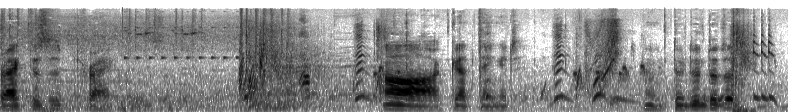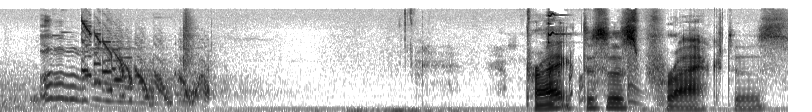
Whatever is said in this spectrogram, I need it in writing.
Practice is practice. Aw, oh, god dang it. Practice is practice.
